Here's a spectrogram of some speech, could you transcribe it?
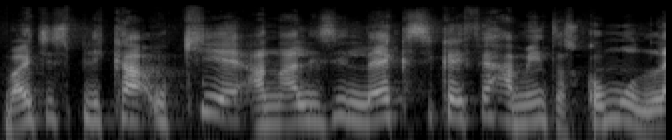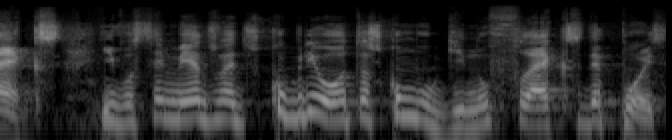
vai te explicar o que é análise léxica e ferramentas como o Lex, e você mesmo vai descobrir outras como o GNU-Flex depois.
